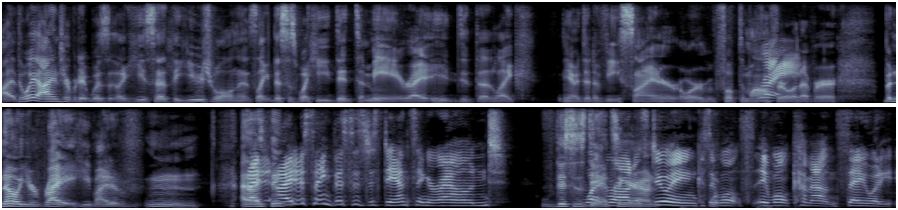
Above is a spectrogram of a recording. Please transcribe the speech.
I, the way I interpret it was like he said the usual, and it's like this is what he did to me, right? He did the like, you know, did a V sign or or flipped him off Right. or whatever. But no, you're right. He might have. Mm. And I, I, think I just think this is just dancing around this is what dancing Ron around. is doing because it won't it won't come out and say what he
